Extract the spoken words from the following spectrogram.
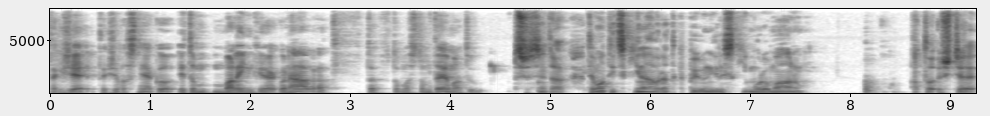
Takže, takže vlastně jako je to malinký jako návrat v, to, v tomhle tom tématu. Přesně tak. Tematický návrat k pionýrskému románu. A to ještě,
